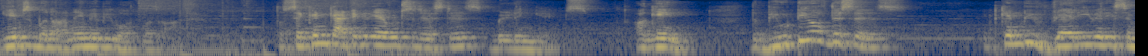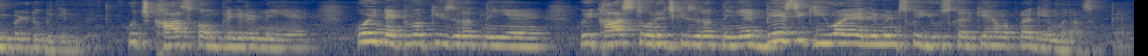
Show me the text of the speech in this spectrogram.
गेम्स बनाने में भी बहुत मज़ा आता है। तो second category I would suggest is building games again the beauty of this is it can be very very simple to begin with कुछ खास कॉम्प्लिकेटेड नहीं है। कोई नेटवर्क की ज़रूरत नहीं है कोई खास स्टोरेज की ज़रूरत नहीं है। बेसिक यूआई एलिमेंट्स को यूज़ करके हम अपना गेम बना सकते हैं।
